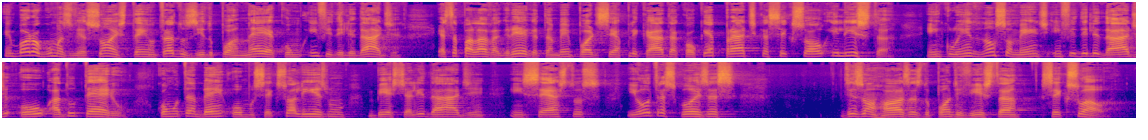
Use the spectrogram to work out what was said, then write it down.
Embora algumas versões tenham traduzido porneia como infidelidade, essa palavra grega também pode ser aplicada a qualquer prática sexual ilícita, incluindo não somente infidelidade ou adultério, como também homossexualismo, bestialidade, incestos e outras coisas desonrosas do ponto de vista sexual.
